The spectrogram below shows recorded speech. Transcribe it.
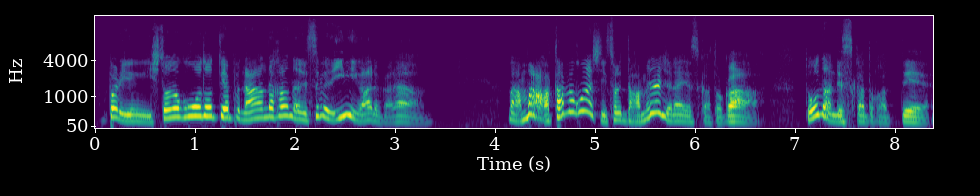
やっぱり人の行動ってやっぱなんだかんだで全て意味があるから、まあまあ頭ごなしにそれダメなんじゃないですかとか、どうなんですかとかって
